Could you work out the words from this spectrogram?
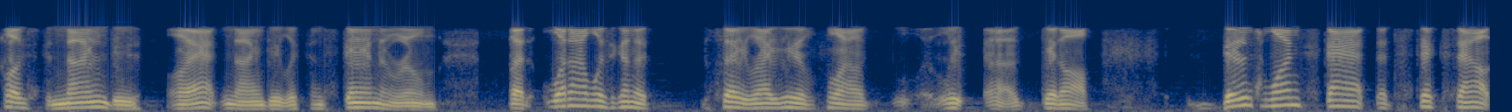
close to ninety or at ninety with some standing room. But what I was going to say right here before I uh, get off, there's one stat that sticks out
